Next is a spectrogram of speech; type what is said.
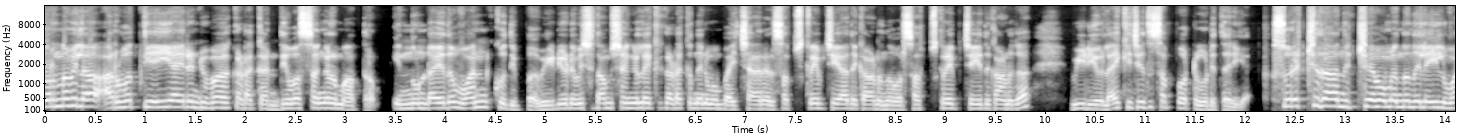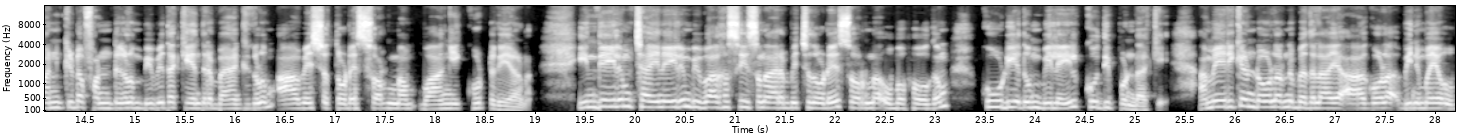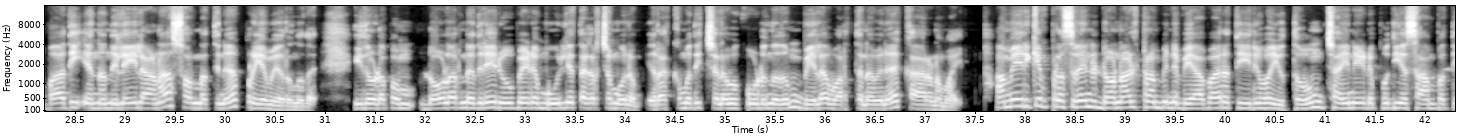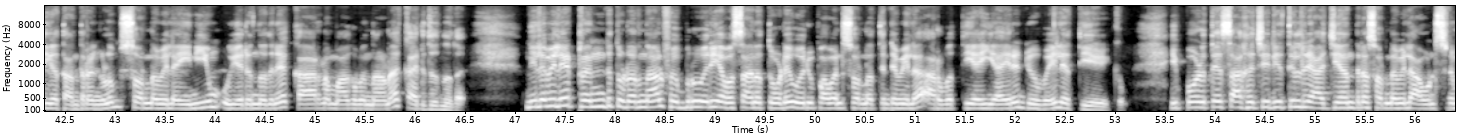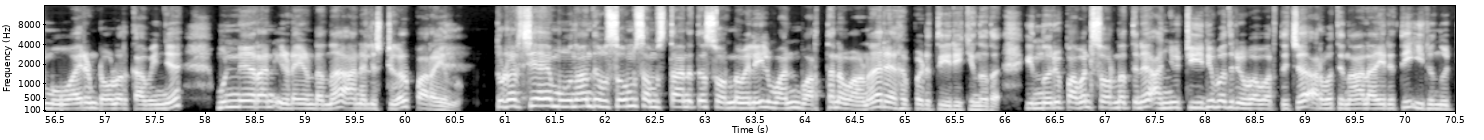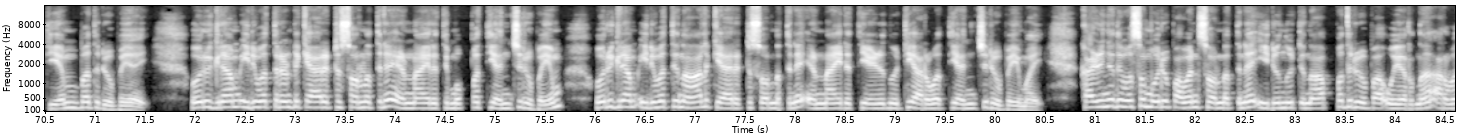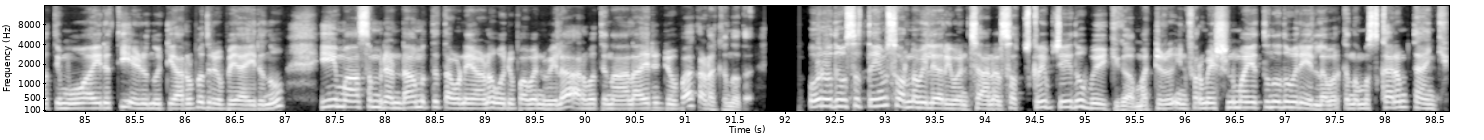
സ്വർണവില അറുപത്തി അയ്യായിരം രൂപ കടക്കാൻ ദിവസങ്ങൾ മാത്രം. ഇന്നുണ്ടായത് വൻ കുതിപ്പ്. വീഡിയോയുടെ വിശദാംശങ്ങളിലേക്ക് കടക്കുന്നതിന് മുമ്പായി ചാനൽ സബ്സ്ക്രൈബ് ചെയ്യാതെ കാണുന്നവർ സബ്സ്ക്രൈബ് ചെയ്ത് കാണുക. വീഡിയോ ലൈക്ക് ചെയ്ത് സപ്പോർട്ട് കൂടി തരിക. സുരക്ഷിത നിക്ഷേപം എന്ന നിലയിൽ വൻകിട ഫണ്ടുകളും വിവിധ കേന്ദ്ര ബാങ്കുകളും ആവേശത്തോടെ സ്വർണം വാങ്ങിക്കൂട്ടുകയാണ്. ഇന്ത്യയിലും ചൈനയിലും വിവാഹ സീസൺ ആരംഭിച്ചതോടെ സ്വർണ ഉപഭോഗം കൂടിയതും വിലയിൽ കുതിപ്പുണ്ടാക്കി. അമേരിക്കൻ ഡോളറിന് ബദലായ ആഗോള വിനിമയ ഉപാധി എന്ന നിലയിലാണ് സ്വർണത്തിന് പ്രിയമേറുന്നത്. ഇതോടൊപ്പം ഡോളറിനെതിരെ രൂപയുടെ മൂല്യത്തകർച്ച മൂലം ഇറക്കുമതി ചെലവ് കൂടുന്നതും വില വർധനവിന് കാരണമായി. അമേരിക്കൻ പ്രസിഡന്റ് ഡൊണാൾഡ് ട്രംപിന്റെ വ്യാപാര തീരുവ യുദ്ധവും ചൈനയുടെ പുതിയ സാമ്പത്തിക തന്ത്രങ്ങളും സ്വർണവില ഇനിയും ഉയരുന്നതിന് കാരണമാകുമെന്നാണ് കരുതുന്നത്. നിലവിലെ ട്രെൻഡ് തുടർന്നാൽ ഫെബ്രുവരി അവസാനത്തോടെ ഒരു പവൻ സ്വർണത്തിന്റെ വില അറുപത്തി അയ്യായിരം രൂപയിൽ എത്തിയേക്കും. ഇപ്പോഴത്തെ സാഹചര്യത്തിൽ രാജ്യാന്തര സ്വർണവില ഔൺസിന് മൂവായിരം ഡോളർ കവിഞ്ഞ് മുന്നേറാൻ ഇടയുണ്ടെന്ന് അനലിസ്റ്റുകൾ പറയുന്നു. തുടർച്ചയായ മൂന്നാം ദിവസവും സംസ്ഥാനത്തെ സ്വർണവിലയിൽ വൻ വർധനവാണ് രേഖപ്പെടുത്തിയിരിക്കുന്നത്. ഇന്നൊരു പവൻ സ്വർണത്തിന് അഞ്ഞൂറ്റി ഇരുപത് രൂപ വർദ്ധിച്ച് അറുപത്തിനാലായിരത്തി ഇരുന്നൂറ്റി എൺപത് രൂപയായി. ഒരു ഗ്രാം ഇരുപത്തിരണ്ട് ക്യാരറ്റ് സ്വർണത്തിന് എണ്ണായിരത്തി മുപ്പത്തി അഞ്ച് രൂപയും ഒരു ഗ്രാം ഇരുപത്തിനാല് ക്യാരറ്റ് സ്വർണത്തിന് എണ്ണായിരത്തി എഴുന്നൂറ്റി അറുപത്തി അഞ്ച് രൂപയുമായി. കഴിഞ്ഞ ദിവസം ഒരു പവൻ സ്വർണത്തിന് ഇരുന്നൂറ്റി നാൽപ്പത് രൂപ ഉയർന്ന് അറുപത്തി മൂവായിരത്തി എഴുന്നൂറ്റി അറുപത് രൂപയായിരുന്നു. ഈ മാസം രണ്ടാമത്തെ തവണയാണ് ഒരു പവൻ വില അറുപത്തിനാലായിരം രൂപ കടക്കുന്നത്. ഓരോ ദിവസത്തെയും സ്വർണവില അറിയുവാൻ ചാനൽ സബ്സ്ക്രൈബ് ചെയ്ത് ഉപയോഗിക്കുക. മറ്റൊരു ഇൻഫർമേഷനുമായി എത്തുന്നതുവരെ എല്ലാവർക്കും നമസ്കാരം. താങ്ക്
